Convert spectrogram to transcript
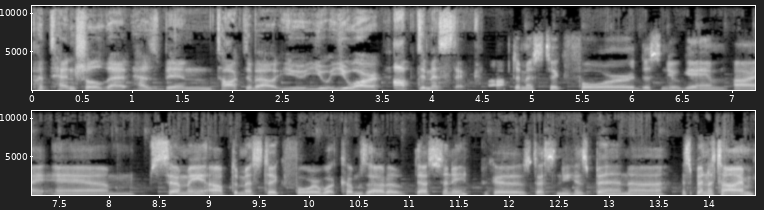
potential that has been talked about, you you you are optimistic. Optimistic for this new game. I am semi optimistic for what comes out of Destiny because Destiny has been uh it's been a time,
